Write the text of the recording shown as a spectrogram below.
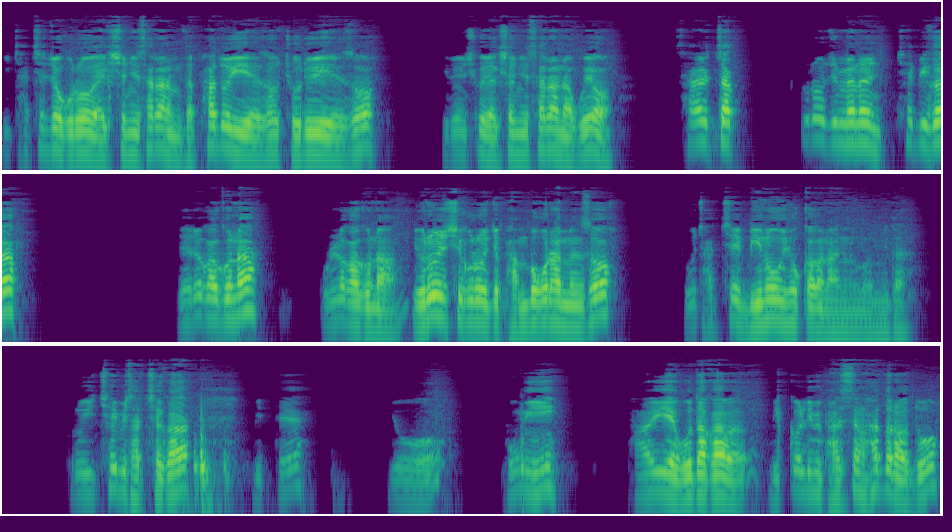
이 자체적으로 액션이 살아납니다. 파도 위에서 조류 위에서 이런 식으로 액션이 살아나고요. 살짝 끌어주면은 채비가 내려가거나 올라가거나 이런 식으로 이제 반복을 하면서 이 자체 민호우 효과가 나는 겁니다. 그리고 이 채비 자체가 밑에 요 봉이 바위에 오다가 밑걸림이 발생하더라도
